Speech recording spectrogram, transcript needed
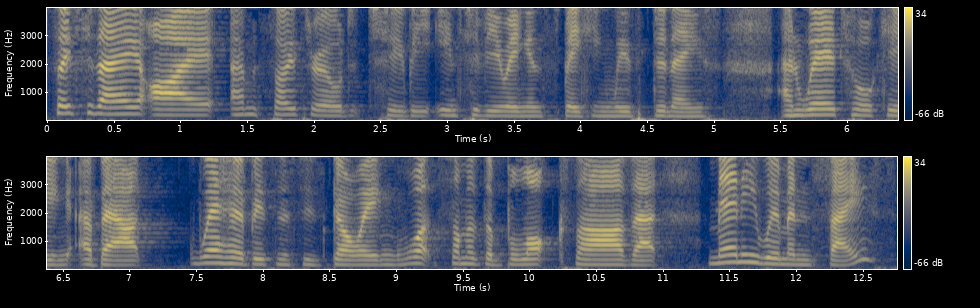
So today I am so thrilled to be interviewing and speaking with Denise and we're talking about where her business is going, what some of the blocks are that many women face,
